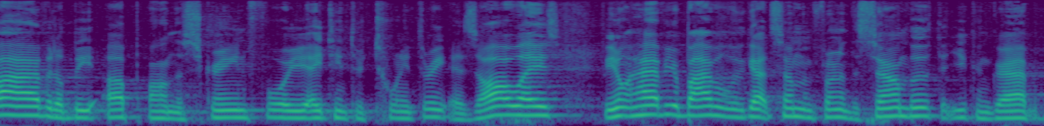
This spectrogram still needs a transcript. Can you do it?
5. It'll be up on the screen for you, 18 through 23, as always. If you don't have your Bible, we've got some in front of the sound booth that you can grab.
